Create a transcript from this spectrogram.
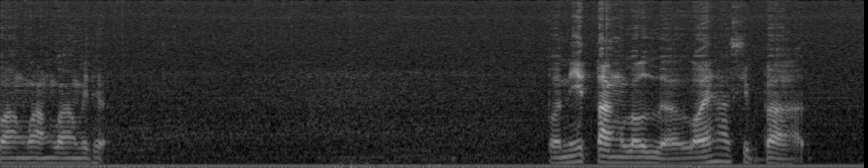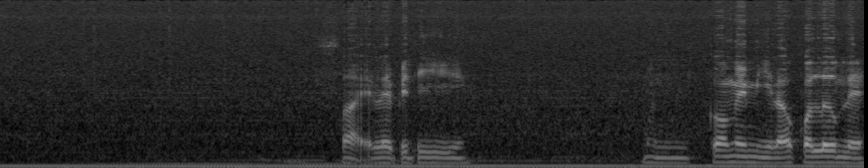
วางวางวางไปเถอะ ตอนนี้ตังเราเหลือร้อยห้าสิบบาท ใส่อะไรไปดี มันก็ไม่มีแล้วก็เริ่มเลย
